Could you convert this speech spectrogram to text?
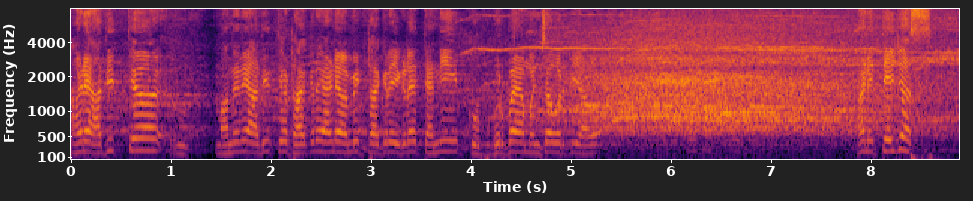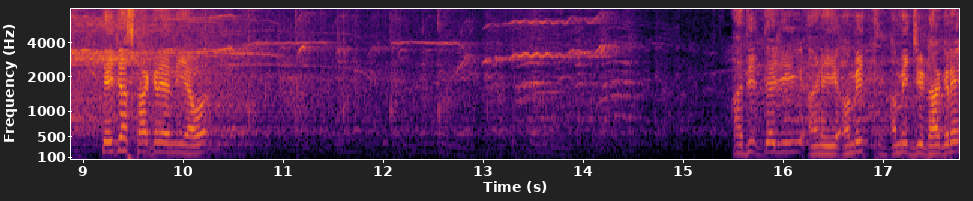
आणि आदित्य माननीय आदित्य ठाकरे आणि अमित ठाकरे इकडे त्यांनी कृपया मंचावरती यावं. आणि तेजस तेजस ठाकरे यांनी यावं. आदित्यजी आणि अमित अमितजी ठाकरे.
